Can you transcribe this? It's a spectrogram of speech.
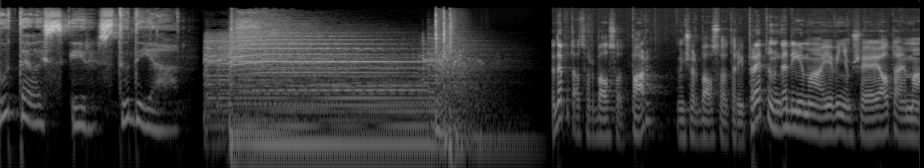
Skutelis ir studijā. Deputāts var balsot par, viņš var balsot arī pret. Un gadījumā, ja viņam šajā jautājumā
